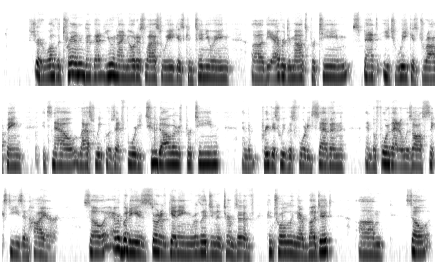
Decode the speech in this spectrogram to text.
Sure. Well, the trend that you and I noticed last week is continuing. Uh, the average amounts per team spent each week is dropping. It's now, last week was at $42 per team, and the previous week was 47. And before that, it was all 60s and higher. So everybody is sort of getting religion in terms of controlling their budget. Um, so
